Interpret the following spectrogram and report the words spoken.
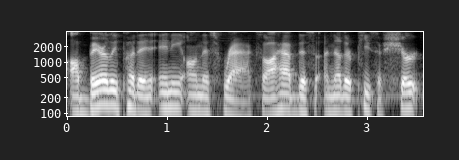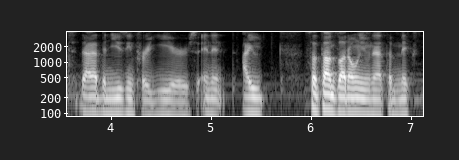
I'll barely put any on this rack. So I have this another piece of shirt that I've been using for years and it, I sometimes I don't even have to mix,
